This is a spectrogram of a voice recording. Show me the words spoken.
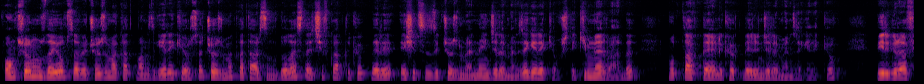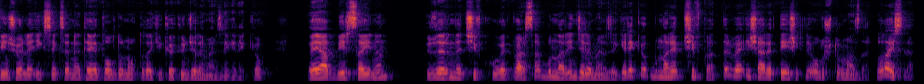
Fonksiyonunuzda yoksa ve çözüme katmanız gerekiyorsa çözüme katarsınız. Dolayısıyla çift katlı kökleri eşitsizlik çözümlerine incelemenize gerek yok. İşte kimler vardı? Mutlak değerli kökleri incelemenize gerek yok. Bir grafiğin şöyle x eksenine teğet olduğu noktadaki kök incelemenize gerek yok. Veya bir sayının üzerinde çift kuvvet varsa bunları incelemenize gerek yok. Bunlar hep çift kattır ve işaret değişikliği oluşturmazlar. Dolayısıyla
